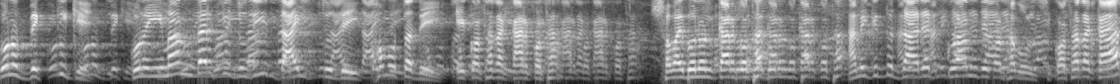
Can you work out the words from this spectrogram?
কোন ব্যক্তিকে, কোন ইমানদারকে যদি দায়িত্ব দেই, ক্ষমতা দেই এই কথাটা কার কথা? সবাই বলুন কার কথা? কার কথা আমি কিন্তু ডাইরেক্ট কোরআন দিয়ে কথা বলছি। কথাটা কার?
